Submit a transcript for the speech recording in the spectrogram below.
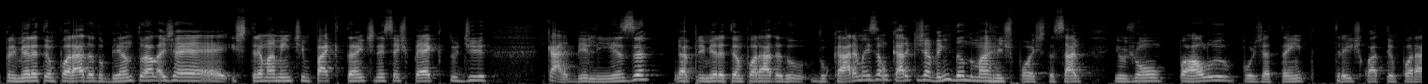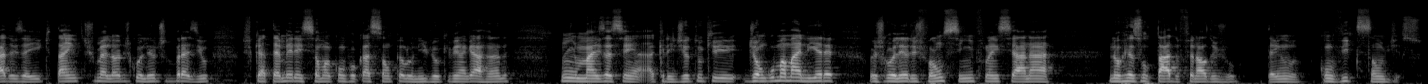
A primeira temporada do Bento, ela já é extremamente impactante nesse aspecto de, cara, beleza, é a primeira temporada do, do cara, mas é um cara que já vem dando uma resposta, sabe? E o João Paulo, pô, já tem três, quatro temporadas aí que tá entre os melhores goleiros do Brasil. Acho que até mereceu uma convocação pelo nível que vem agarrando. Hum, mas, assim, acredito que, de alguma maneira, os goleiros vão sim influenciar na, no resultado final do jogo. Tenho convicção disso.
